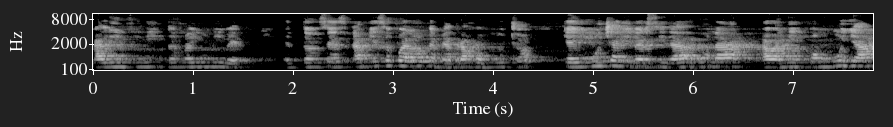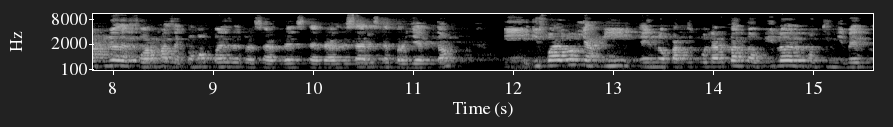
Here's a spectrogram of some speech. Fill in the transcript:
al infinito, no hay un nivel. Entonces, a mí eso fue algo que me atrajo mucho, que hay mucha diversidad, un abanico muy amplio de formas de cómo puedes este, realizar este proyecto. Y, y, fue algo que a mí, en lo particular, cuando vi lo del multinivel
